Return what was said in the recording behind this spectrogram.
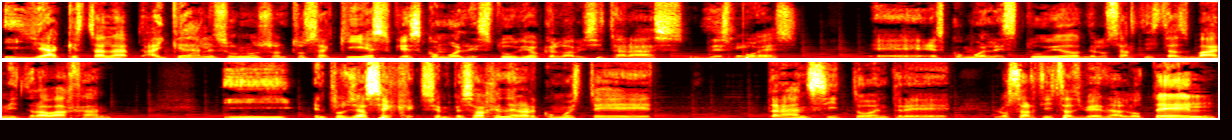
Y ya que está la, hay que darles un uso. Entonces aquí es, es como el estudio, que lo visitarás después. Eh, es como el estudio donde los artistas van y trabajan. Y entonces ya se, se empezó a generar como este tránsito entre los artistas vienen al hotel,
